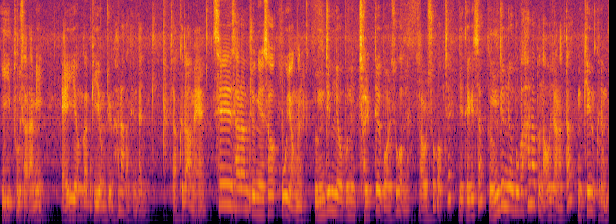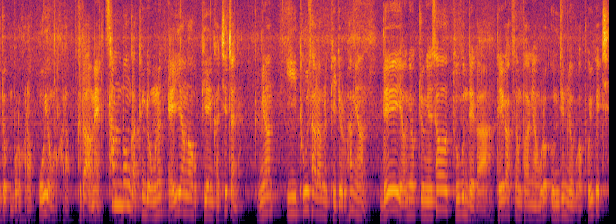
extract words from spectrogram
이 두 사람이 A형과 B형 중 하나가 된다는 얘기. 자, 그 다음에 세 사람 중에서 O형은 응집 여부는 절대 뭐 할 수가 없냐? 나올 수가 없지? 이제 되겠어? 그 응집 여부가 하나도 나오지 않았다? 그럼 걔는 그냥 무조건 뭐로 가라고? O형으로 가라고. 그 다음에 3번 같은 경우는 A형하고 B형 같이 있잖아. 그러면 이 두 사람을 비교를 하면 네 영역 중에서 두 군데가 대각선 방향으로 응집 여부가 보이고 있지.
